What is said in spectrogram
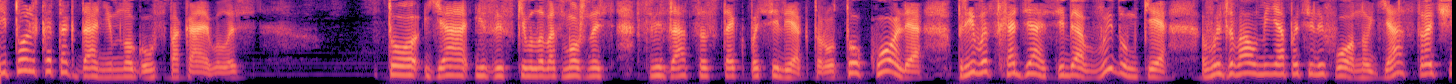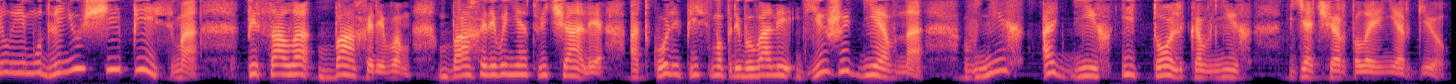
и только тогда немного успокаивалась то я изыскивала возможность связаться с Тек по селектору, то Коля, превосходя себя в выдумке, вызывал меня по телефону. Я строчила ему длиннющие письма, писала Бахаревым. Бахаревы не отвечали, от Коли письма прибывали ежедневно. В них одних и только в них я черпала энергию.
